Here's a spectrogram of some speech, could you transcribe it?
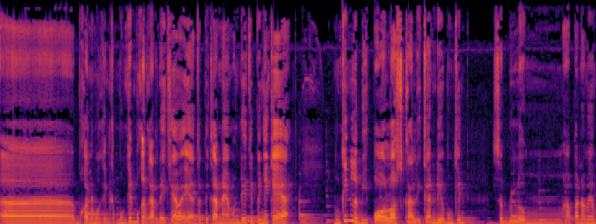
uh, bukan mungkin mungkin bukan karena dia cewek ya, tapi karena emang dia tipenya kayak mungkin lebih polos kali kan dia mungkin sebelum apa namanya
